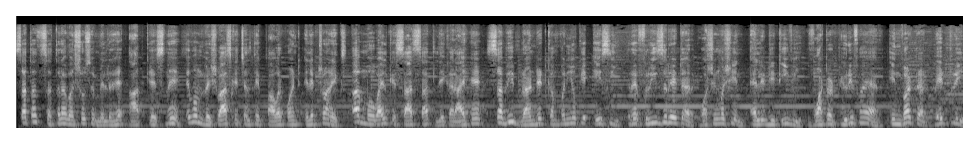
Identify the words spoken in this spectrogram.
सतत सत्रह वर्षों से मिल रहे आपके स्नेह एवं विश्वास के चलते पावर पॉइंट इलेक्ट्रॉनिक्स अब मोबाइल के साथ साथ लेकर आए हैं सभी ब्रांडेड कंपनियों के AC refrigerator washing machine LED TV water purifier inverter battery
